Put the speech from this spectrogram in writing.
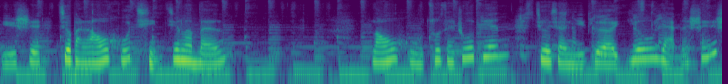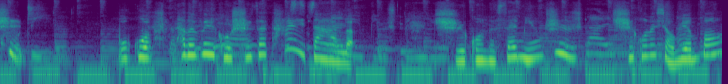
于是就把老虎请进了门。老虎坐在桌边，就像一个优雅的绅士。不过他的胃口实在太大了，吃光了三明治，吃光了小面包，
